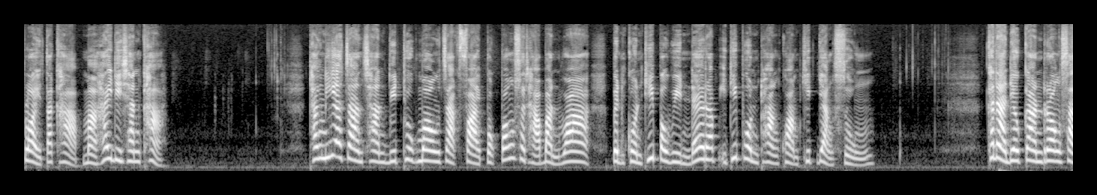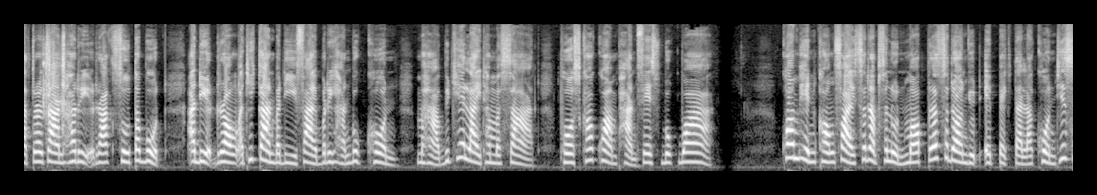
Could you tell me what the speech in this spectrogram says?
ปล่อยตะขาบมาให้ดิฉันค่ะ ทั้งนี้อาจารย์ชาญวิทย์ถูกมองจากฝ่ายปกป้องสถาบันว่า เป็นคนที่ประวินได้รับอิทธิพลทางความคิดอย่างสูงขณะเดียวกันรองศาสตราจารย์หริรักษ์สูตบุตร อดีตรองอธิการบดีฝ่ายบริหารบุคคล มหาวิทยาลัยธรรมศาสตร์ โพสต์ข้อความผ่านเฟซบุ๊กว่า ความเห็นของฝ่ายสนับสนุนม็อบรัษฎรหยุดเอเปกแต่ละคนที่แส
